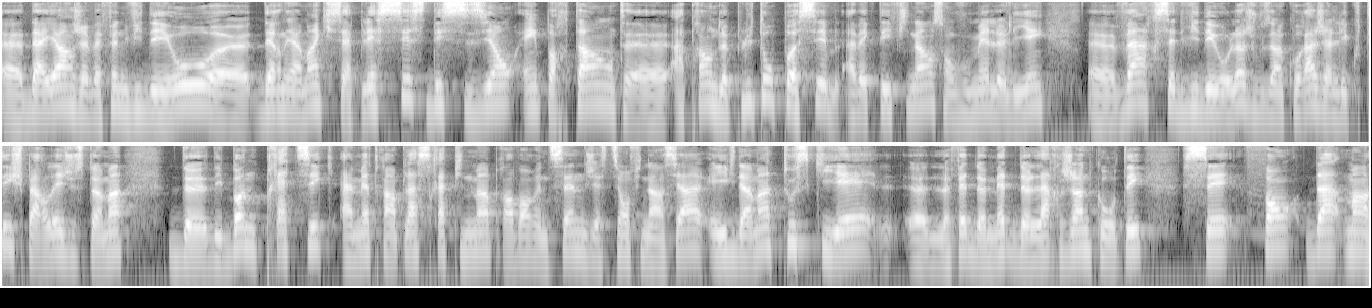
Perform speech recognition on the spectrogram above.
Euh, d'ailleurs, j'avais fait une vidéo euh, dernièrement qui s'appelait 6 décisions importantes euh, à prendre le plus tôt possible avec tes finances. On vous met le lien vers cette vidéo-là. Je vous encourage à l'écouter. Je parlais justement de, des bonnes pratiques à mettre en place rapidement pour avoir une saine gestion financière. Et évidemment, tout ce qui est le fait de mettre de l'argent de côté, c'est fondamental.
